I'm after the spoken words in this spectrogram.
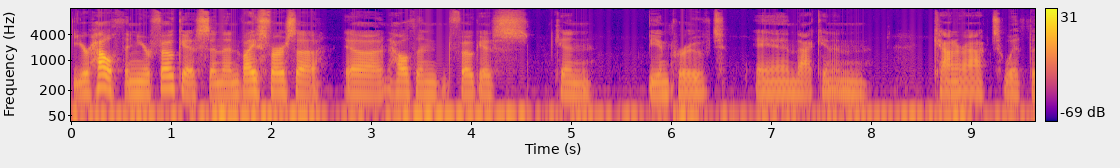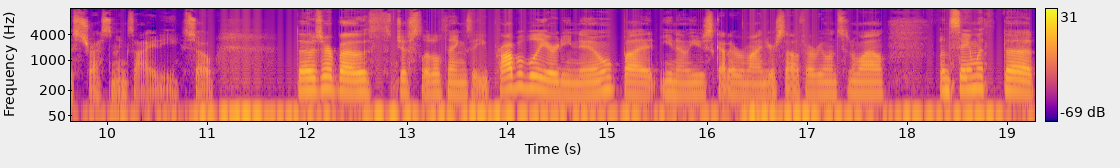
your health and your focus, and then vice versa. Uh, health and focus can be improved, and that can counteract with the stress and anxiety. So, those are both just little things that you probably already knew, but you know, you just got to remind yourself every once in a while. And same with the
